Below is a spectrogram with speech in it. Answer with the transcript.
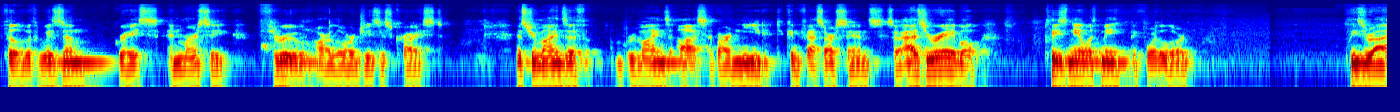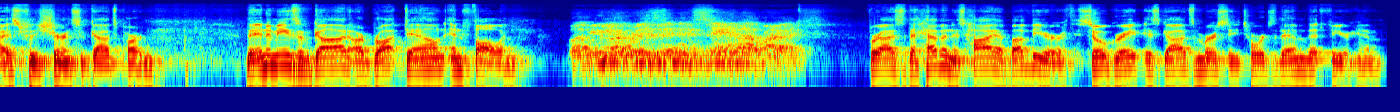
filled with wisdom, grace, and mercy through our Lord Jesus Christ. This reminds us, reminds us of our need to confess our sins. So, as you are able, please kneel with me before the Lord. Please rise for the assurance of God's pardon. The enemies of God are brought down and fallen. But we are risen and stand upright. For as the heaven is high above the earth, so great is God's mercy towards them that fear him.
